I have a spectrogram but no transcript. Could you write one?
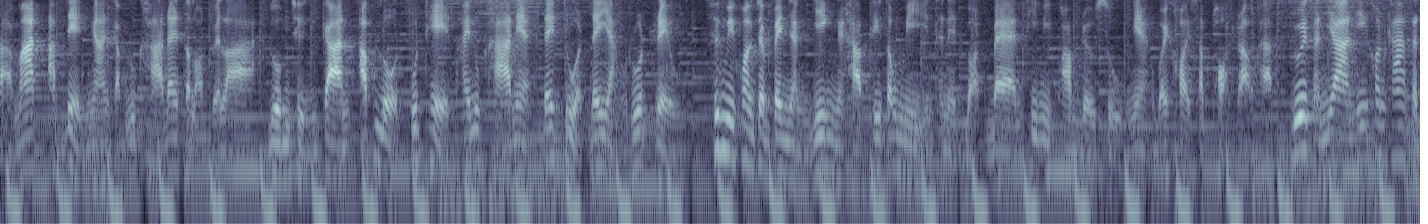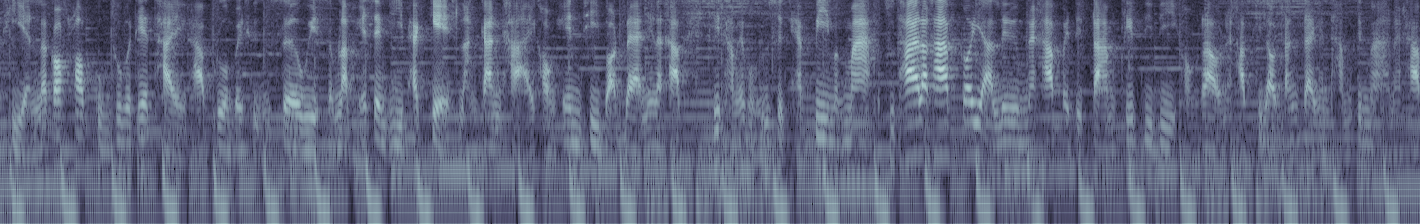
สามารถอัปเดตงานกับลูกค้าได้ตลอดเวลา รวมถึงการอัปโหลดฟุตเทจให้ลูกค้าเนี่ยได้ตรวจได้อย่างรวดเร็ว ซึ่งมีความจำเป็นอย่างยิ่งนะครับที่ต้องมีอินเทอร์เน็ตบรอดแบนด์ที่มีความเร็วสูงเนี่ยไว้คอยซัพพอร์ตเราครับ ด้วยสัญญาณที่ค่อนข้างเสถียรแล้วก็ครอบคลุมทั่วประเทศไทยครับ รวมไปถึงเซอร์วิสสำหรับ SME Package หลังการขายของ NT Broadband นี่แหละครับ ที่ทำให้ผมรู้สึกแฮปปี้มาก ๆ สุดท้ายแล้วครับ ก็อย่าลืมนะครับไปติดตามคลิปดีๆ ของเรานะครับที่เราตั้งใจกันทำขึ้นมานะครับ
